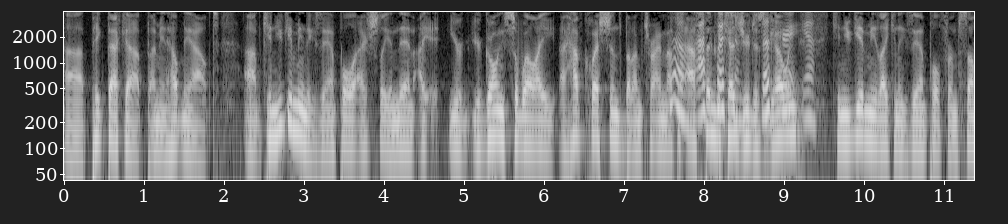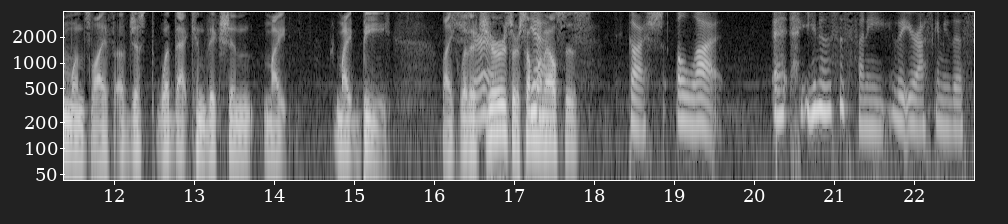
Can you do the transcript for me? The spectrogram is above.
uh, pick back up. I mean, help me out. Um, can you give me an example, actually? And then I, you're you're going so well. I, I have questions, but I'm trying not to ask, ask them because you're just That's going. great, yeah. Can you give me like an example from someone's life of just what that conviction might might be, like whether it's yours or someone Yeah. else's? Gosh, a lot. Eh, You know, this is funny that you're asking me this.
